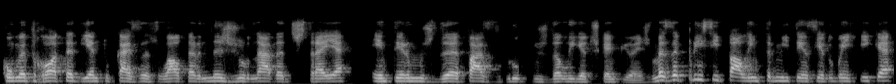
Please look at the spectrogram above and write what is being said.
com a derrota diante do Kaiserslautern na jornada de estreia em termos da fase de grupos da Liga dos Campeões. Mas a principal intermitência do Benfica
